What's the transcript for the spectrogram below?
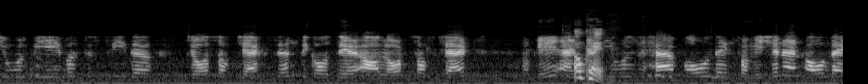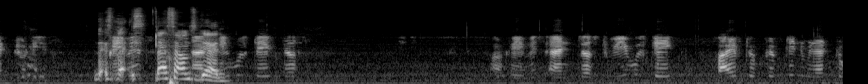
You will be able to see the jaws of Jackson because there are lots of chats. Okay. And Okay. then you will have all the information and all the activities. That, Okay, that sounds and good. We will take just okay, miss, and just we will take five to fifteen minutes to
